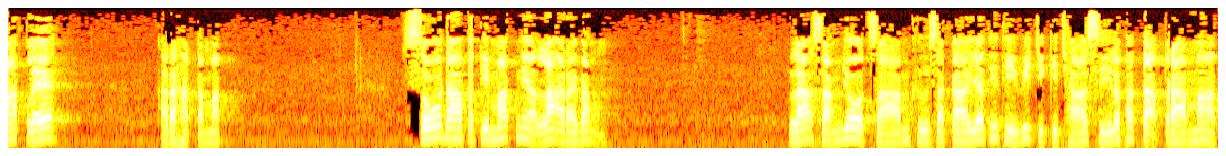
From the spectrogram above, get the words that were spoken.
มักและอรหัตตมักโสดาปฏิมักเนี่ยละอะไรบ้าง ละสังโยชน์สามคือสกายทิฐิวิจิกิจฉาสีลพัตตปรามาต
